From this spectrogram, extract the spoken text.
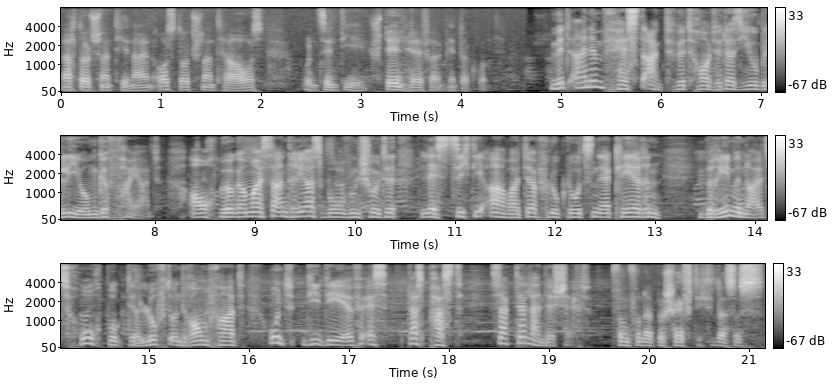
nach Deutschland hinein, aus Deutschland heraus und sind die stillen Helfer im Hintergrund. Mit einem Festakt wird heute das Jubiläum gefeiert. Auch Bürgermeister Andreas Bovenschulte lässt sich die Arbeit der Fluglotsen erklären. Bremen als Hochburg der Luft- und Raumfahrt und die DFS, das passt, sagt der Landeschef. 500 Beschäftigte, das ist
